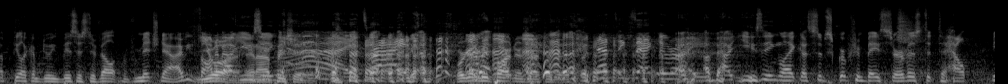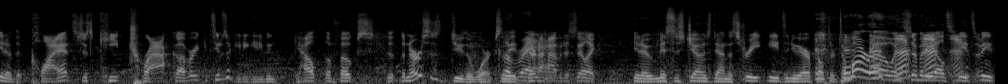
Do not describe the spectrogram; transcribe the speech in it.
I feel like I'm doing business development for Mitch now. Have you thought You about are, using? and I appreciate it. Right, right. We're going to be partners after this. That's exactly right. about using like a subscription-based service to, to help you know the clients just keep track of it. It seems like you can even help the folks, the, the nurses, do the work, so they, they're not having to say like, you know, Mrs. Jones down the street needs a new air filter tomorrow, and somebody else needs. I mean,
